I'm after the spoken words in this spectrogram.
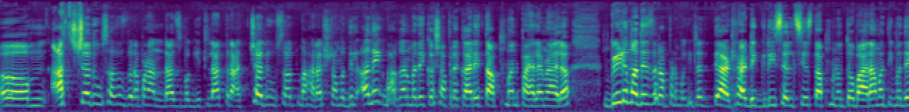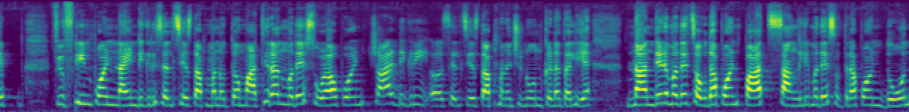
आजच्या दिवसाचा जर आपण अंदाज बघितला तर आजच्या दिवसात महाराष्ट्रामधील अनेक भागांमध्ये कशा प्रकारे तापमान पाहायला मिळालं? बीडमध्ये जर आपण बघितलं तर ते अठरा डिग्री सेल्सिअस तापमान होतं बारामतीमध्ये fifteen point nine degree Celsius तापमान होतं माथेरानमध्ये सोळा पॉईंट चार डिग्री सेल्सिअस तापमानाची नोंद करण्यात आली आहे. नांदेडमध्ये चौदा पॉईंट पाच सांगलीमध्ये सतरा पॉईंट दोन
